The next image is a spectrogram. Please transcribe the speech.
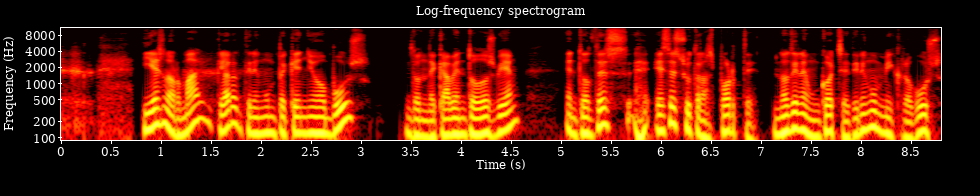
y es normal, claro, tienen un pequeño bus donde caben todos bien entonces, ese es su transporte. No tienen un coche, tienen un microbús.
